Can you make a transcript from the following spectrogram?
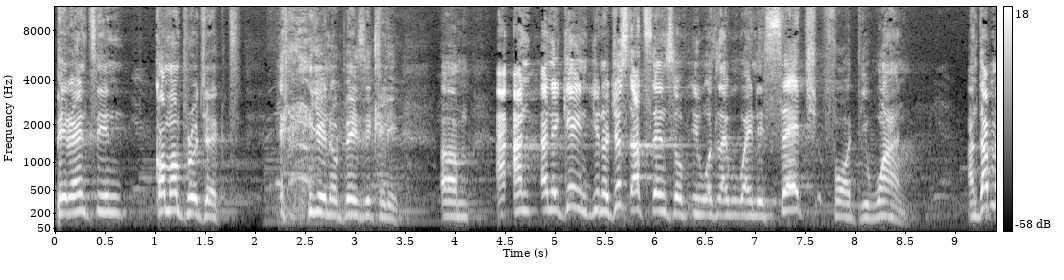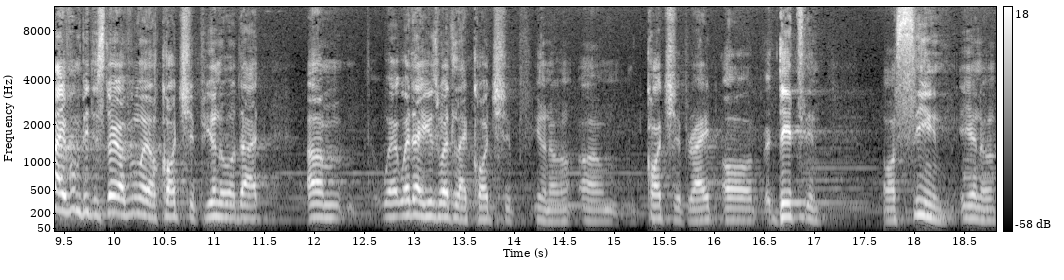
parenting, yeah. common project, you know, basically. Um, and, and again, you know, just that sense of it was like we were in a search for the one. Yeah. And that might even be the story of even your courtship, you know, that um, whether I use words like courtship, you know, um, courtship, right? Or dating, or seeing, you know,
